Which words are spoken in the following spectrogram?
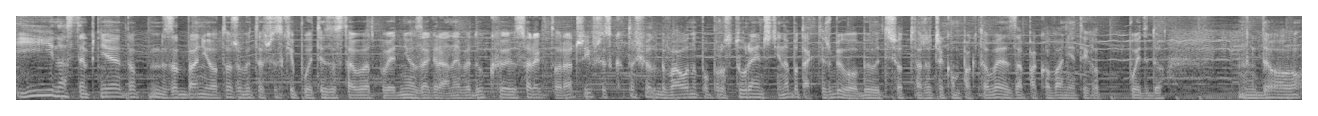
I następnie no, zadbanie o to, żeby te wszystkie płyty zostały odpowiednio zagrane według selektora, czyli wszystko to się odbywało no po prostu ręcznie, no bo tak też było. Były trzy odtwarzacze kompaktowe, zapakowanie tych płyt do do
